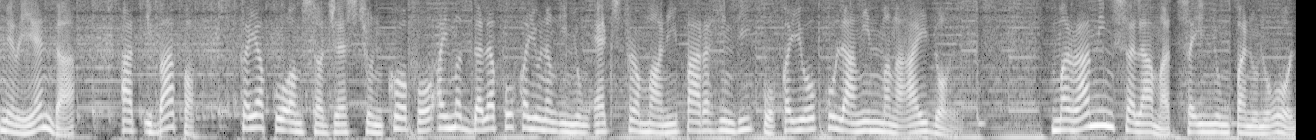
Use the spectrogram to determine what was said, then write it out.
merienda, at iba pa. Kaya po ang suggestion ko po ay magdala po kayo ng inyong extra money para hindi po kayo kulangin mga idol. Maraming salamat sa inyong panunood,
